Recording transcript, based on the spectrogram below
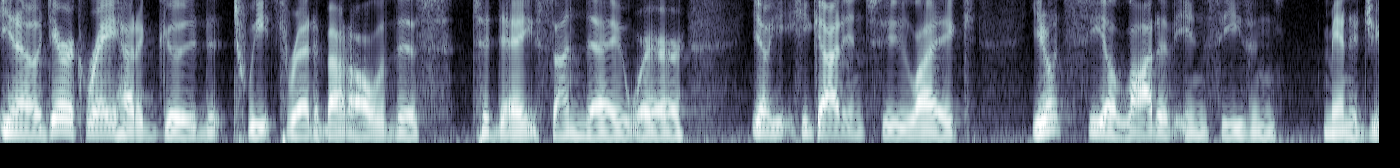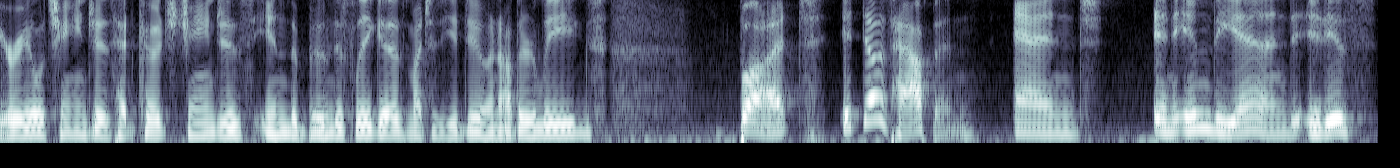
You know, Derek Ray had a good tweet thread about all of this today, Sunday, where, you know, he, he got into like, you don't see a lot of in season managerial changes, head coach changes in the Bundesliga as much as you do in other leagues but it does happen. And and in the end, it is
